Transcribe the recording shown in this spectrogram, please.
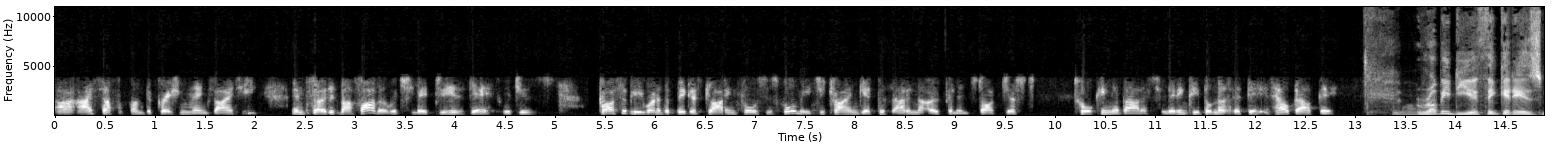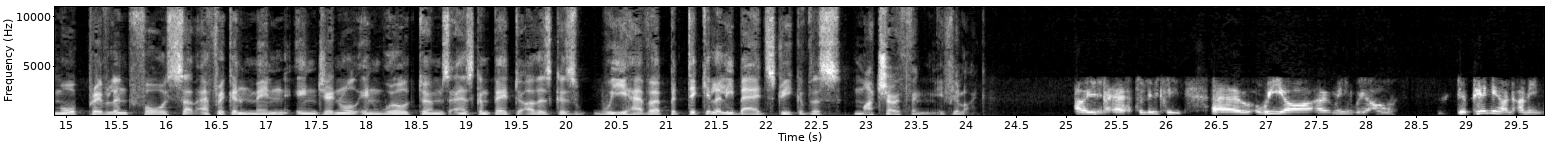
I, I suffer from depression and anxiety, and so did my father, which led to his death, which is possibly one of the biggest driving forces for me to try and get this out in the open and start just talking about it, letting people know that there is help out there. Robbie, do you think it is more prevalent for South African men in general in world terms as compared to others? Because we have a particularly bad streak of this macho thing, if you like. Oh yeah, absolutely. Uh, we are. I mean, we are. Depending on, I mean,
